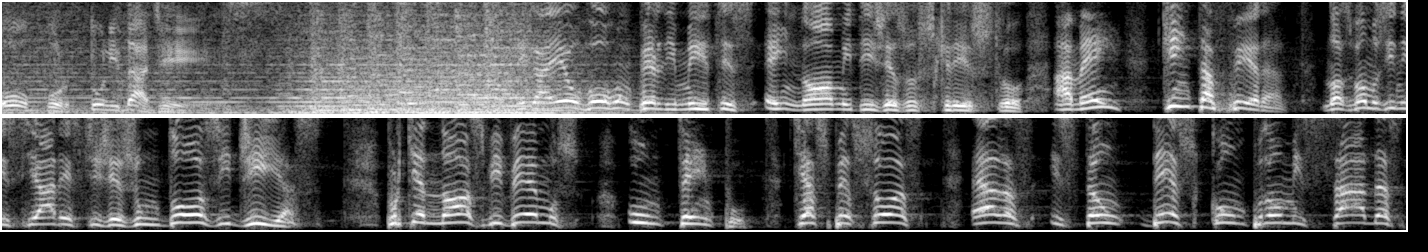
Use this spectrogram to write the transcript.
oportunidades. Diga eu vou romper limites em nome de Jesus Cristo. Amém? Quinta-feira, nós vamos iniciar este jejum 12 dias, porque nós vivemos um tempo que as pessoas elas estão descompromissadas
